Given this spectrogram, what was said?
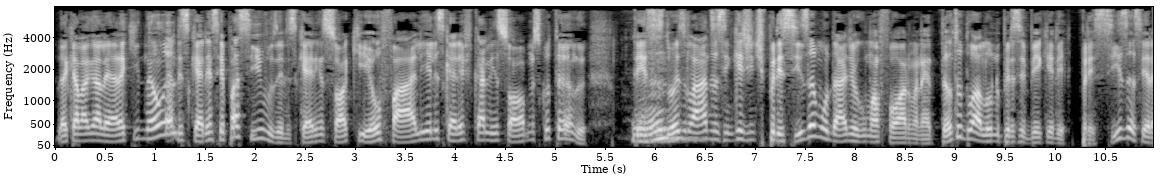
daquela galera que não, eles querem ser passivos, eles querem só que eu fale e eles querem ficar ali só me escutando. Tem uhum. esses dois lados, assim, que a gente precisa mudar de alguma forma, né? Tanto do aluno perceber que ele precisa ser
